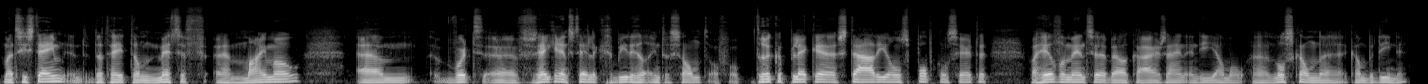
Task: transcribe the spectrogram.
Maar het systeem, dat heet dan Massive MIMO. Um, wordt uh, zeker in stedelijke gebieden heel interessant. Of op drukke plekken, stadions, popconcerten. Waar heel veel mensen bij elkaar zijn en die je allemaal uh, los kan, uh, kan bedienen.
